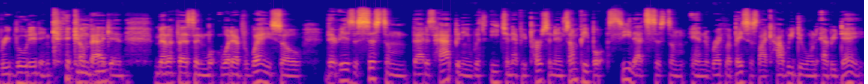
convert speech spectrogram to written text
rebooted and come Mhm. back and manifest in wh- whatever way. So there is a system that is happening with each and every person. And some people see that system in a regular basis, like how we do on every day.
